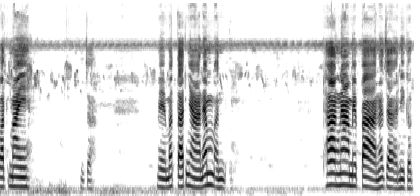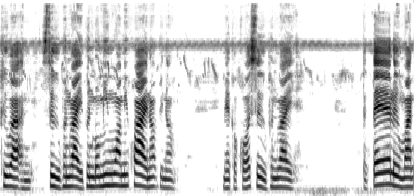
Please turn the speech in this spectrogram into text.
วัดใหม่จ้ะแม่มาตัดหญ้าน้ำอัน ทางหน้าแม่ป่านะจ๊ะอันนี้ก็คือว่าอันสื่อเพิ่นไว้เพิ่นบ่มีงัวมีควายเนาะพี่น้องแม่ก็ขอสื่อเพิ่นไว้ตั้งแต่เริ่มวาน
